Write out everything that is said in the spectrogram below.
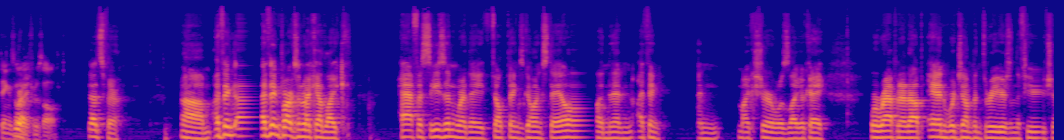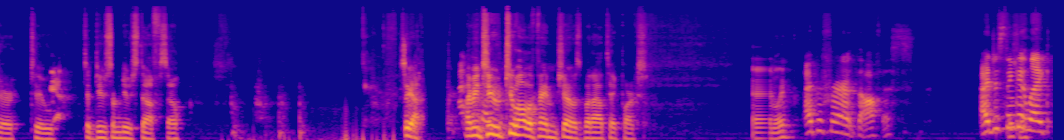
Things always Right. resolved. That's fair. Um, I think I think Parks and Rec had like half a season where they felt things going stale, and then I think and Mike Schur was like, okay, we're wrapping it up, and we're jumping three years in the future to Yeah. to do some new stuff. So, so yeah, I mean two two Hall of Fame shows, but I'll take Parks. Emily, I prefer The Office. I just think it like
